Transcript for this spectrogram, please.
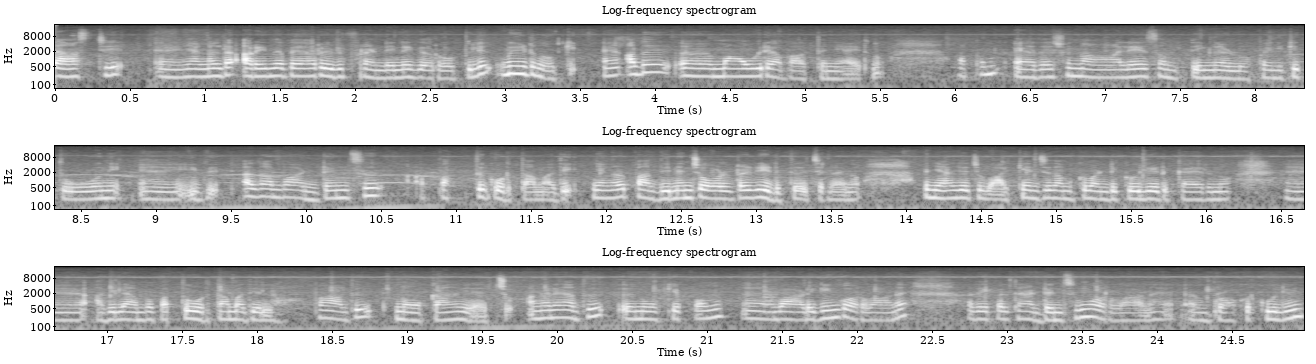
ലാസ്റ്റ് ഞങ്ങളുടെ അറിയുന്ന വേറൊരു ഫ്രണ്ടിന്റെ ഗറോപ്പിൽ വീട് നോക്കി. അത് മാവൂരാ ഭാഗത്ത് തന്നെയായിരുന്നു. അപ്പം ഏകദേശം നാല് സംതിങ്ങേ ഉള്ളൂ. അപ്പോൾ എനിക്ക് തോന്നി ഇത് അതാകുമ്പോൾ അഡ്വാൻസ് പത്ത് കൊടുത്താൽ മതി. ഞങ്ങൾ പതിനഞ്ച് ഓൾറെഡി എടുത്ത് വെച്ചിട്ടുണ്ടായിരുന്നു. അപ്പോൾ ഞാൻ വിചാരിച്ചു ബാക്കി അഞ്ച് നമുക്ക് വണ്ടിക്കൂലി എടുക്കായിരുന്നു. അതിലാകുമ്പോൾ പത്ത് കൊടുത്താൽ മതിയല്ലോ. അപ്പോൾ അത് നോക്കാമെന്ന് വിചാരിച്ചു. അങ്ങനെ അത് നോക്കിയപ്പം വാടകയും കുറവാണ്. അതേപോലെ തന്നെ അഡ്വാൻസും കുറവാണ്. ബ്രോക്കർ കൂലിയും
